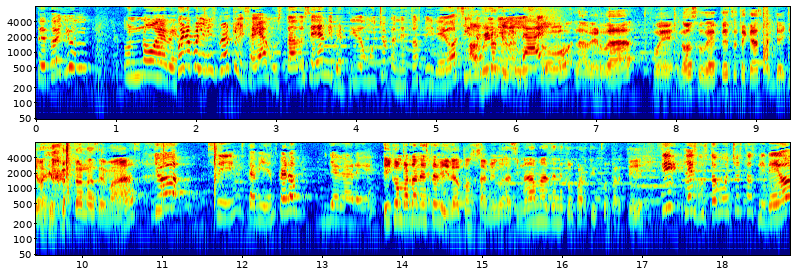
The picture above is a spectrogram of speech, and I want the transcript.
Te doy un, un 9. Bueno, pues espero que les haya gustado y se hayan divertido mucho con estos videos. Si es a mí lo que me like. gustó, la verdad, fue los juguetes, tú te quedas con Jake, yo me quedo con todos los demás. Yo, sí, está bien, pero llegaré. Y compartan este video con sus amigos, así nada más denle compartir, compartir. Si les gustó mucho estos videos,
